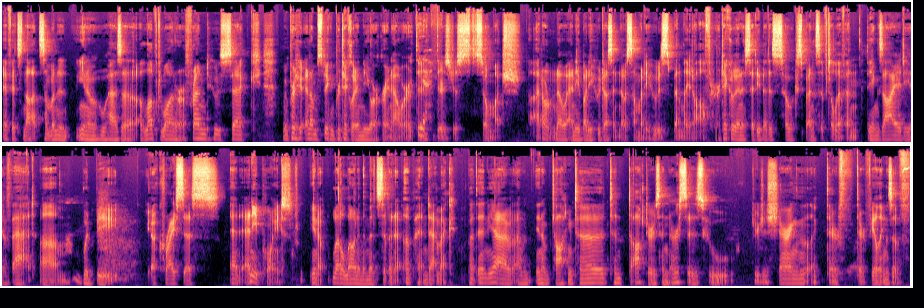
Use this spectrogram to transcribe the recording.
If it's not someone you know who has a, a loved one or a friend who's sick, I mean, and I'm speaking particularly in New York right now, where there, yeah. there's just so much. I don't know anybody who doesn't know somebody who's been laid off, particularly in a city that is so expensive to live in. The anxiety of that um, would be a crisis at any point, you know, let alone in the midst of a, a pandemic. But then, yeah, I'm, you know, talking to, to doctors and nurses who you're just sharing like their their feelings of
